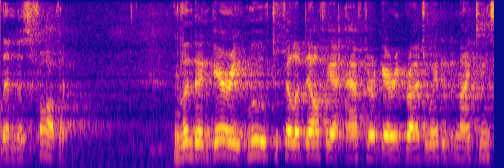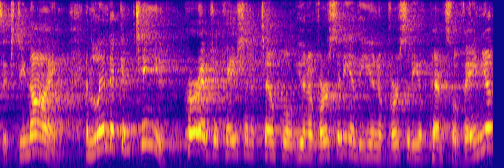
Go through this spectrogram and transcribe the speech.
Linda's father. And Linda and Gary moved to Philadelphia after Gary graduated in 1969. And Linda continued her education at Temple University and the University of Pennsylvania,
